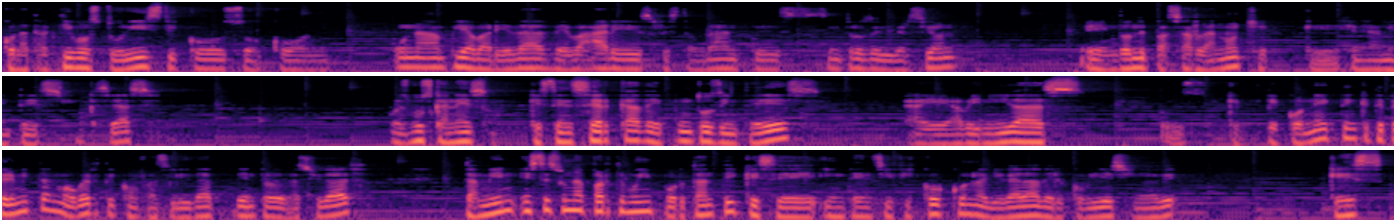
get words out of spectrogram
con atractivos turísticos o con una amplia variedad de bares, restaurantes, centros de diversión en donde pasar la noche, que generalmente es lo que se hace. Pues buscan eso, que estén cerca de puntos de interés, hay avenidas pues, que te conecten, que te permitan moverte con facilidad dentro de la ciudad también esta es una parte muy importante y que se intensificó con la llegada del COVID-19, que es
